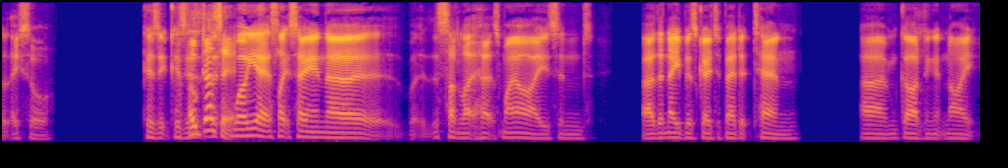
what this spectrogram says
that they saw. Because it, because Oh, does it? Well, yeah, it's like saying uh, the sunlight hurts my eyes, and uh, the neighbours go to bed at ten, um, gardening at night.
